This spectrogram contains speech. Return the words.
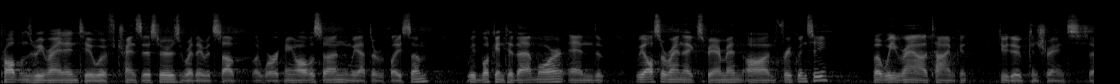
problems we ran into with transistors where they would stop like, working all of a sudden and we have to replace them. We'd look into that more and we also ran an experiment on frequency, but we ran out of time due to constraints. So.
